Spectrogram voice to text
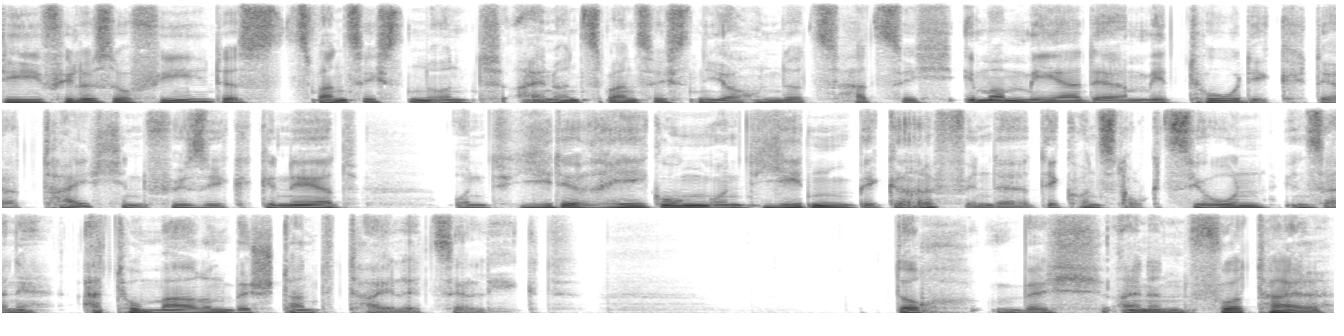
Die Philosophie des 20. und 21. Jahrhunderts hat sich immer mehr der Methodik der Teilchenphysik genähert und jede Regung und jeden Begriff in der Dekonstruktion in seine atomaren Bestandteile zerlegt. Doch welch einen Vorteil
